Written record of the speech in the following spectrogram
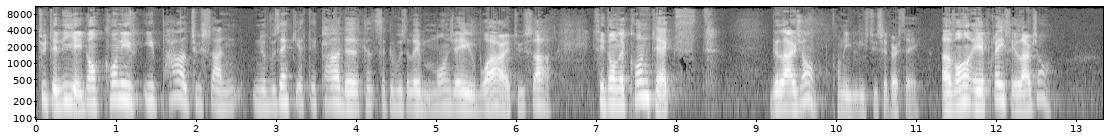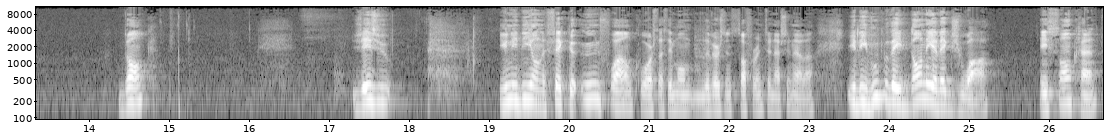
Tout est lié. Donc quand il, il, parle tout ça, ne vous inquiétez pas de ce que vous allez manger ou boire et tout ça. C'est dans le contexte de l'argent qu'on lit tous ces versets. Avant et après, c'est l'argent. Donc, Jésus, il nous dit en effet qu'une fois encore, ça c'est mon, la version Software International, hein, il dit, vous pouvez donner avec joie et sans crainte,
